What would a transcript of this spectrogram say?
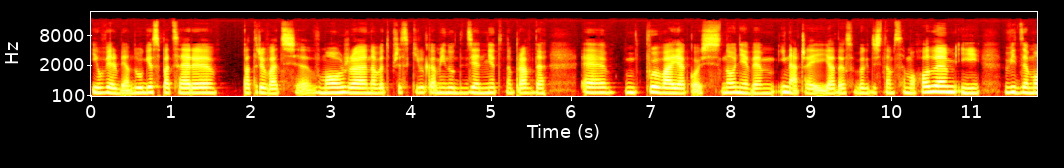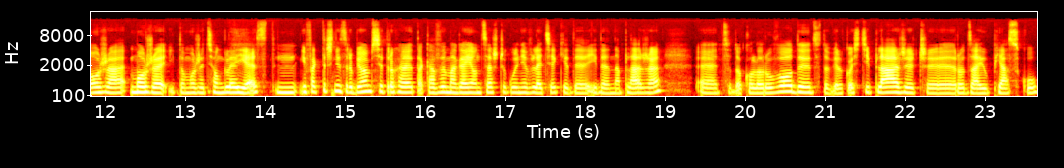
i uwielbiam długie spacery, patrywać w morze, nawet przez kilka minut dziennie, to naprawdę e, wpływa jakoś, no nie wiem, inaczej. Jadę sobie gdzieś tam samochodem i widzę morze, morze i to morze ciągle jest. Mm, I faktycznie zrobiłam się trochę taka wymagająca, szczególnie w lecie, kiedy idę na plażę, e, co do koloru wody, co do wielkości plaży czy rodzaju piasku.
